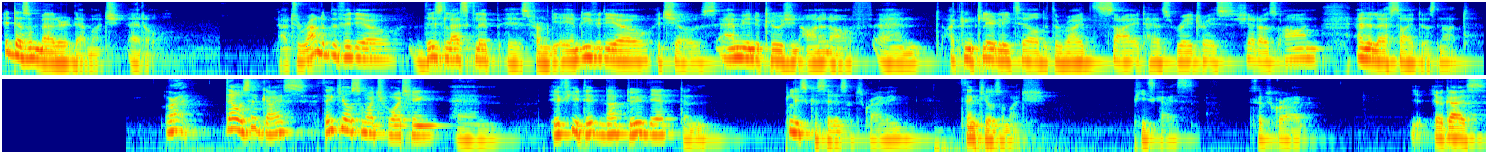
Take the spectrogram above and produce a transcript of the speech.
It doesn't matter that much at all. Now to round up the video, this last clip is from the AMD video. It shows ambient occlusion on and off and I can clearly tell that the right side has ray trace shadows on and the left side does not. Alright, that was it guys. Thank you all so much for watching and if you did not do it yet then please consider subscribing. Thank you all so much. Peace guys. Subscribe. Yo guys,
